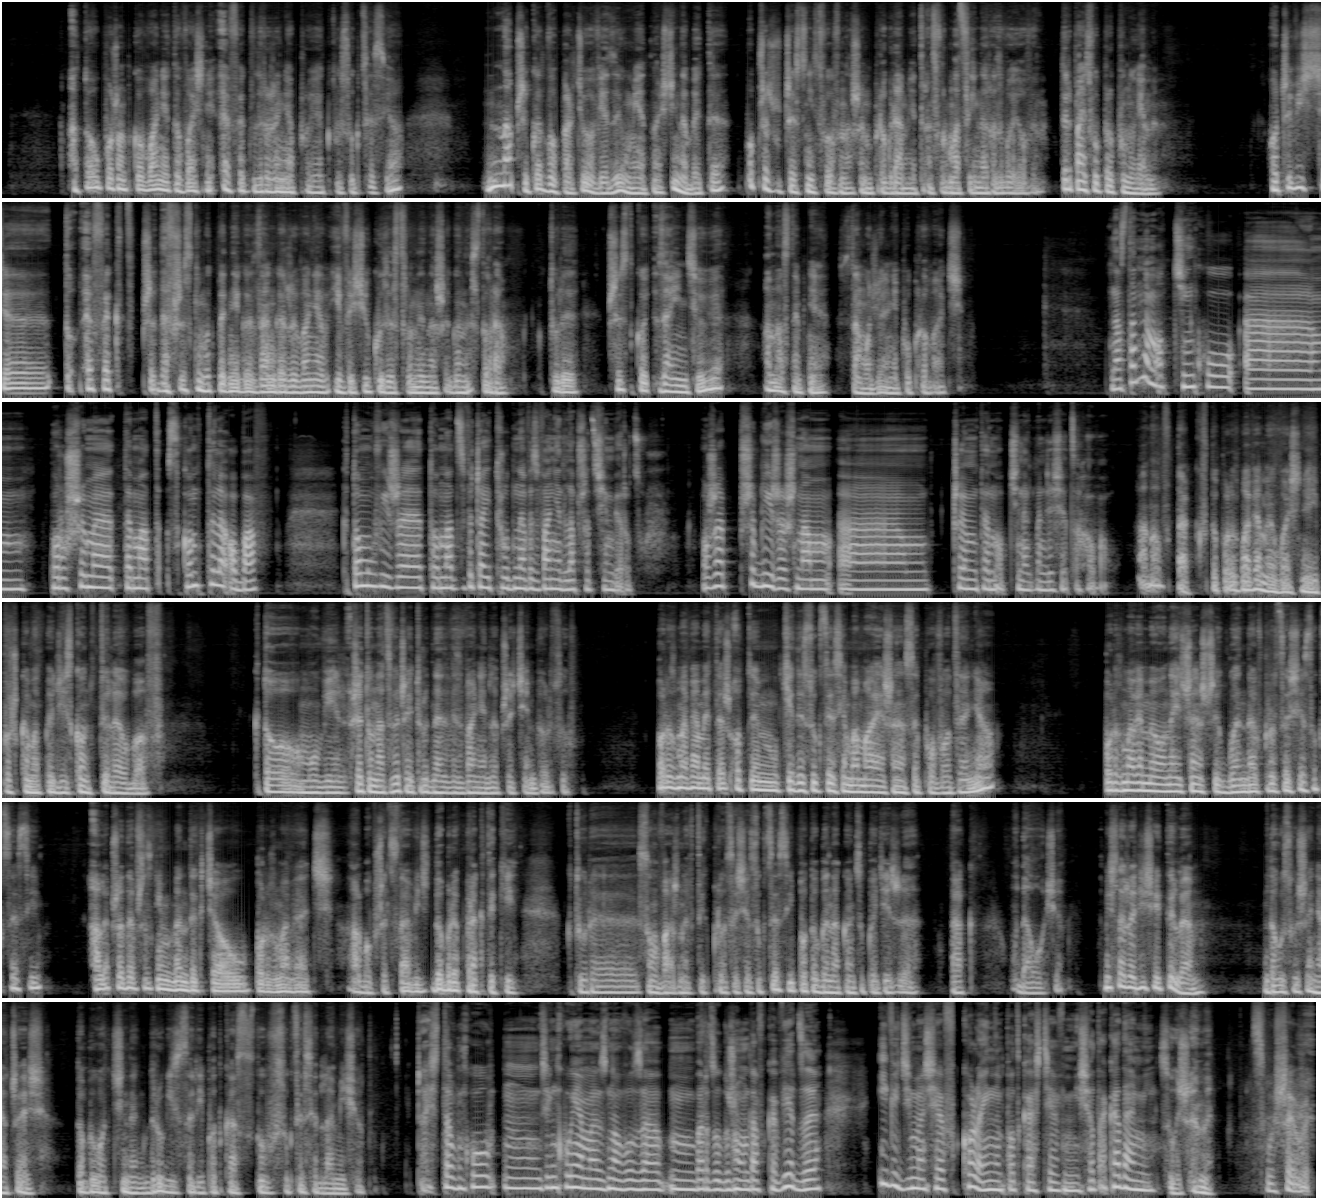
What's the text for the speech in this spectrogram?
A to uporządkowanie to właśnie efekt wdrożenia projektu Sukcesja, na przykład w oparciu o wiedzę i umiejętności nabyte poprzez uczestnictwo w naszym programie transformacyjno-rozwojowym, który Państwu proponujemy. Oczywiście to efekt przede wszystkim odpowiedniego zaangażowania i wysiłku ze strony naszego Nestora, który wszystko zainicjuje, a następnie samodzielnie poprowadzi. W następnym odcinku em, poruszymy temat skąd tyle obaw? Kto mówi, że to nadzwyczaj trudne wyzwanie dla przedsiębiorców? Może przybliżysz nam, czym ten odcinek będzie się cechował? A no tak, to porozmawiamy właśnie i poszukamy odpowiedzi, skąd tyle obaw. Kto mówi, że to nadzwyczaj trudne wyzwanie dla przedsiębiorców. Porozmawiamy też o tym, kiedy sukcesja ma małe szanse powodzenia. Porozmawiamy o najczęstszych błędach w procesie sukcesji, ale przede wszystkim będę chciał porozmawiać albo przedstawić dobre praktyki, które są ważne w tym procesie sukcesji, po to, by na końcu powiedzieć, że tak, udało się. Myślę, że dzisiaj tyle. Do usłyszenia, cześć. To był odcinek drugi z serii podcastów Sukcesja dla Misiot. Cześć Tomku, Mm, dziękujemy znowu za mm, bardzo dużą dawkę wiedzy i widzimy się w kolejnym podcaście w Misiot Akademii. Słyszymy. Słyszymy.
